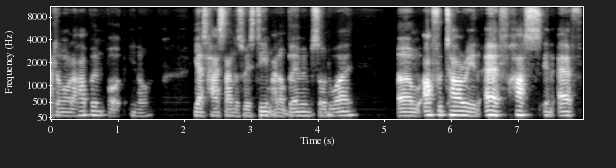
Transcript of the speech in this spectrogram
I don't know what happened, but you know, he has high standards for his team. I don't blame him. So do I. Um, Alpha Tauri in F, Haas in F,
